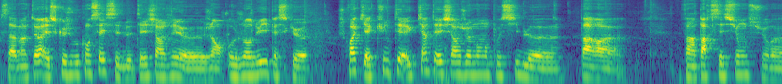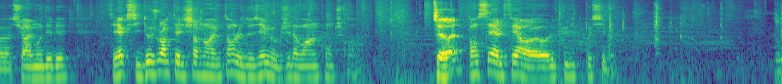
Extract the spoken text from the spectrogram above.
C'est à 20h. Et ce que je vous conseille, c'est de le télécharger euh, genre aujourd'hui parce que je crois qu'il n'y a té- qu'un téléchargement possible euh, par, euh, enfin, par session sur, sur MODB. C'est-à-dire que si deux joueurs le téléchargent en même temps, le deuxième est obligé d'avoir un compte, je crois. c'est vrai? Pensez à le faire le plus vite possible. Donc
